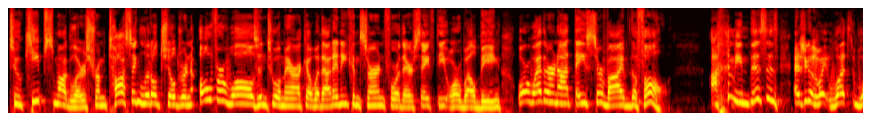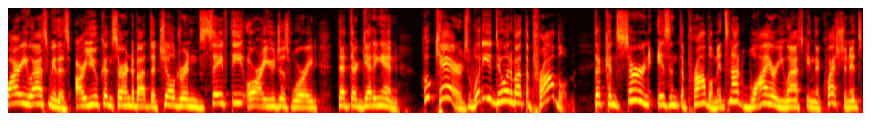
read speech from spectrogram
to keep smugglers from tossing little children over walls into America without any concern for their safety or well being, or whether or not they survive the fall? I mean, this is, and she goes, wait, what, why are you asking me this? Are you concerned about the children's safety or are you just worried that they're getting in? Who cares? What are you doing about the problem? The concern isn't the problem. It's not why are you asking the question. It's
